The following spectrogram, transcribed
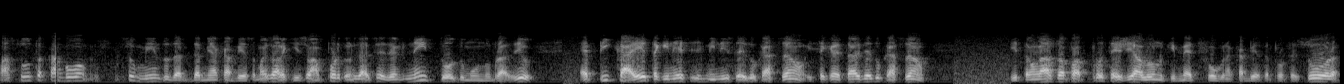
O assunto acabou sumindo da, da, minha cabeça. Mas olha aqui, isso é uma oportunidade de vocês verem que nem todo mundo no Brasil é picareta que nesses ministros da educação e secretários da educação. E estão lá só para proteger aluno que mete fogo na cabeça da professora,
